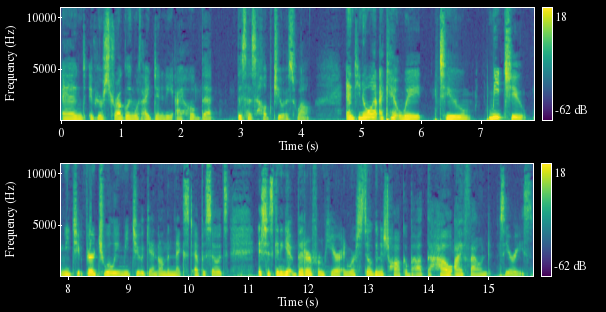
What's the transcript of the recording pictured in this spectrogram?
And if you're struggling with identity, I hope that this has helped you as well. And you know what? I can't wait to meet you, meet you, virtually meet you again on the next episodes. It's just gonna get better from here, and we're still gonna talk about the How I Found series.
